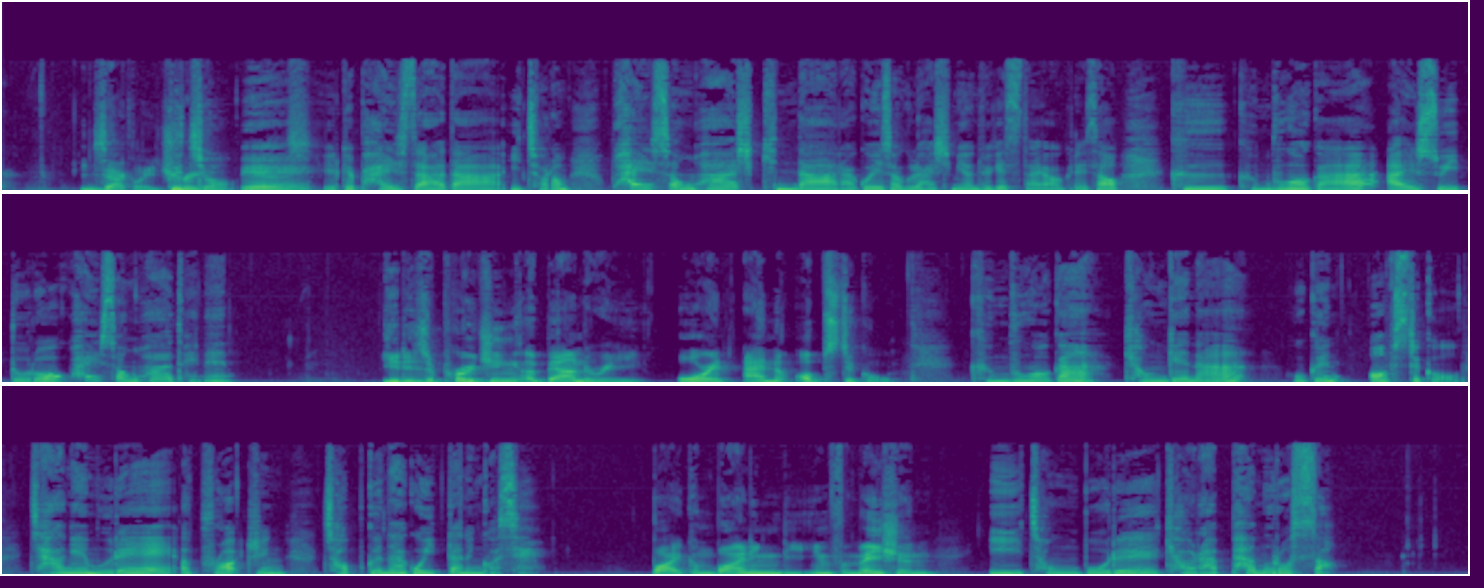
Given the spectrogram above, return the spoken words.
exactly trigger. 그렇죠. 예. Yes. 이렇게 발사하다 이처럼 활성화시킨다라고 해석을 하시면 되겠어요. 그래서 그 금붕어가 알 수 있도록 활성화되는 It is approaching a boundary or an, an obstacle. 금붕어가 경계나 혹은 obstacle, 장애물에 approaching, 접근하고 있다는 것을 by combining the information 이 정보를 결합함으로써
